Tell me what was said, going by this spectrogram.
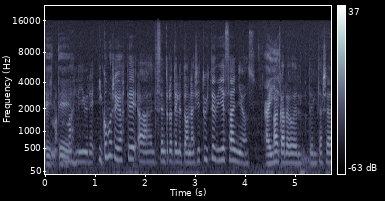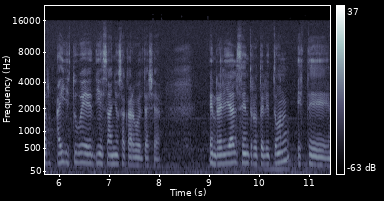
Este, más libre. ¿Y cómo llegaste al Centro Teletón? Allí estuviste 10 años a cargo del, taller. Ahí estuve 10 años a cargo del taller. En realidad el Centro Teletón, este,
